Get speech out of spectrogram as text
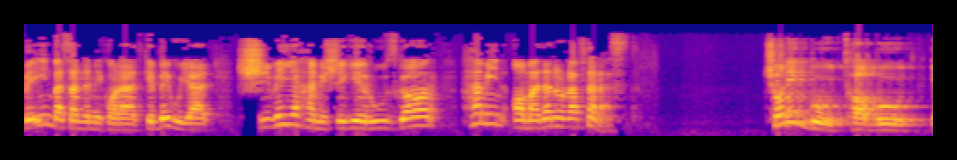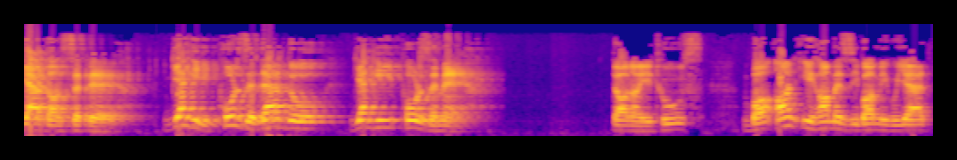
به این بسنده می کند که بگوید شیوه همیشگی روزگار همین آمدن و رفتن است. چون این بود تا بود گردان سپر گهی پرز درد و گهی پرز مهر. دانای توس با آن ایهام زیبا می‌گوید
